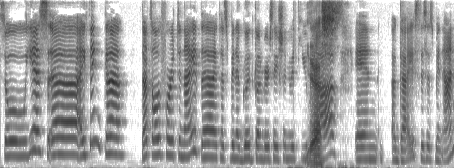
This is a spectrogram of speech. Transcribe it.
So, yes, uh, I think uh, that's all for tonight. Uh, it has been a good conversation with you, Yes. Love. And uh, guys, this has been Anne.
